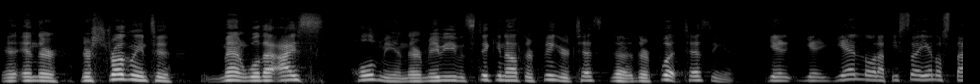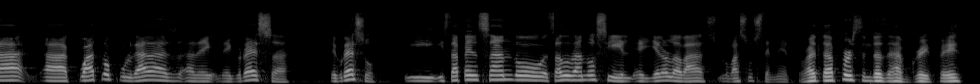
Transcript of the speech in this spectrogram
and, and they're they're struggling to, man, will that ice hold me? And they're maybe even sticking out their finger, test uh, their foot, testing it. Y el, y el hielo, la pista de hielo está a cuatro pulgadas ah, de, de gruesa, de grueso. Y, y está pensando, está dudando si el, el hielo lo va, lo va a sostener. Right? That person doesn't have great faith,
